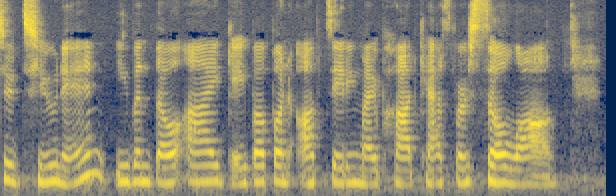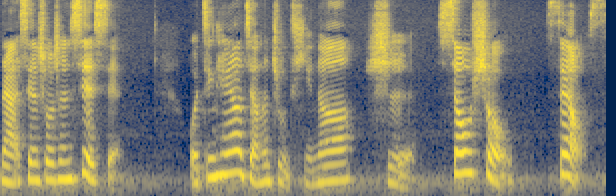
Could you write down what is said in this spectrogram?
to tune in, even though I gave up on updating my podcast for so long. 那先说声谢谢。我今天要讲的主题呢是销售 （sales）。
